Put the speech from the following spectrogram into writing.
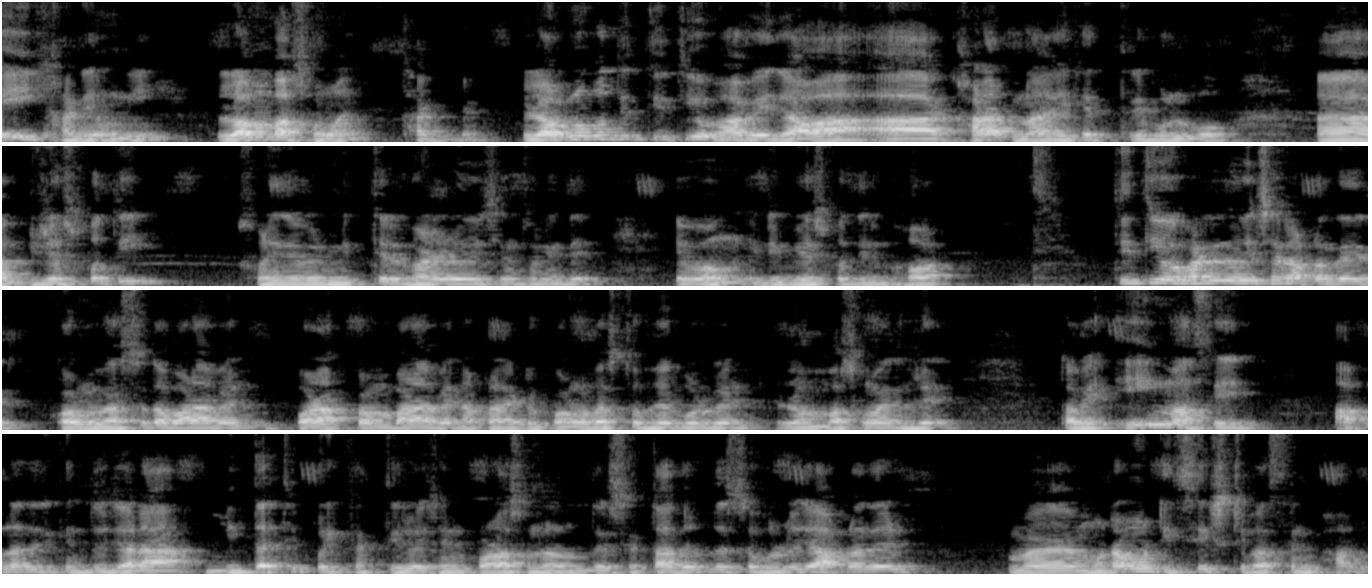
এইখানে উনি লম্বা সময় থাকবেন। লগ্নপতি তৃতীয়ভাবে যাওয়া খারাপ না, এক্ষেত্রে বলব বৃহস্পতি, শনিদেবের মিত্রের ঘরে রয়েছেন শনিদেব এবং এটি বৃহস্পতির ঘর। তৃতীয় ঘরে রয়েছেন আপনাদের কর্মব্যস্ততা বাড়াবেন, পরাক্রম বাড়াবেন, আপনারা একটু কর্মব্যস্ত হয়ে পড়বেন লম্বা সময় ধরে। তবে এই মাসে আপনাদের কিন্তু যারা বিদ্যার্থী পরীক্ষার্থী রয়েছেন পড়াশোনার উদ্দেশ্যে, তাদের উদ্দেশ্যে বলব যে আপনাদের মোটামুটি সিক্সটি পার্সেন্ট ভালো।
